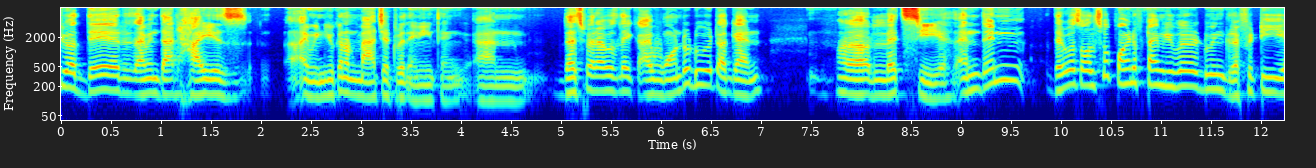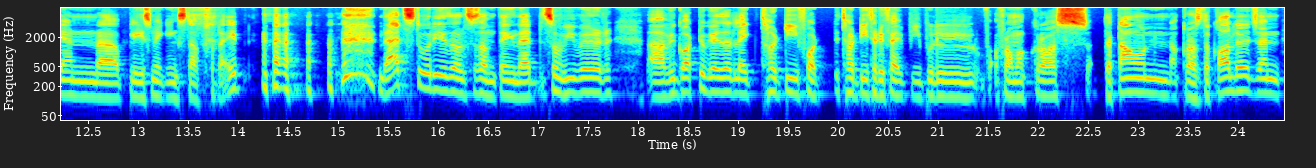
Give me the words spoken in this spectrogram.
you are there, I mean that high is, I mean you cannot match it with anything, and that's where I was like, I want to do it again uh, let's see. And then there was also a point of time you were doing graffiti and uh, placemaking stuff, right? that story is also something that, so we were, uh, we got together like 30, 40, 30, 35 people from across the town, across the college, and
